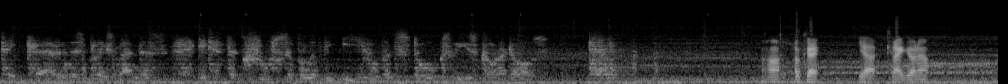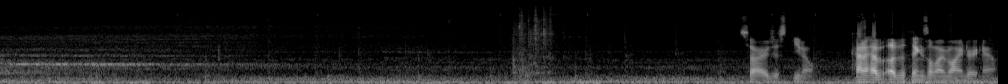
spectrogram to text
Take care in this place, Mandus. It is the crucible of the evil that stalks these corridors. Uh huh. Okay. Yeah. Can I go now? Sorry, I just you know, kind of have other things on my mind right now.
